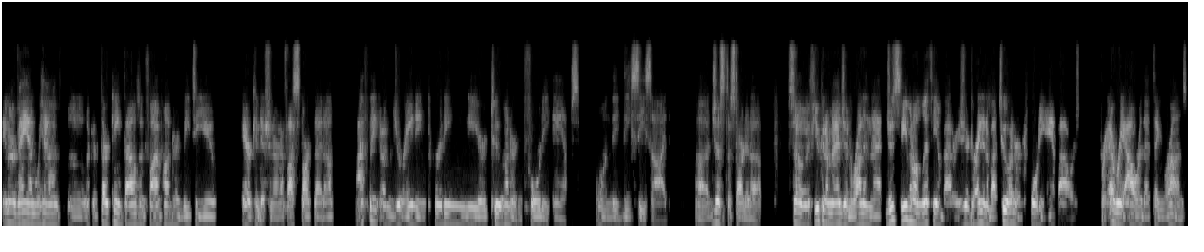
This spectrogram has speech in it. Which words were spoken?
in our van, we have uh, like a 13,500 BTU air conditioner, and if I start that up, I think I'm draining pretty near 240 amps on the DC side uh, just to start it up. So if you can imagine running that, just even on lithium batteries, you're draining about 240 amp hours for every hour that thing runs.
